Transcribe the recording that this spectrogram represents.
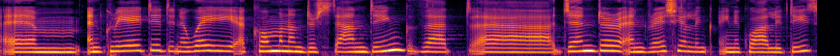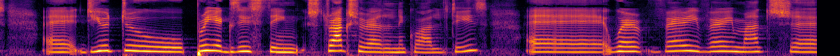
um, and created, in a way, a common understanding that uh, gender and racial inequalities, uh, due to pre existing structural inequalities, uh, were very, very much uh,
